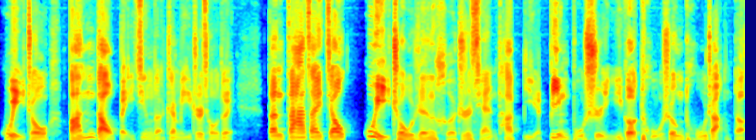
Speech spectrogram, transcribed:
贵州搬到北京的这么一支球队。但他在叫贵州人和之前，他也并不是一个土生土长的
